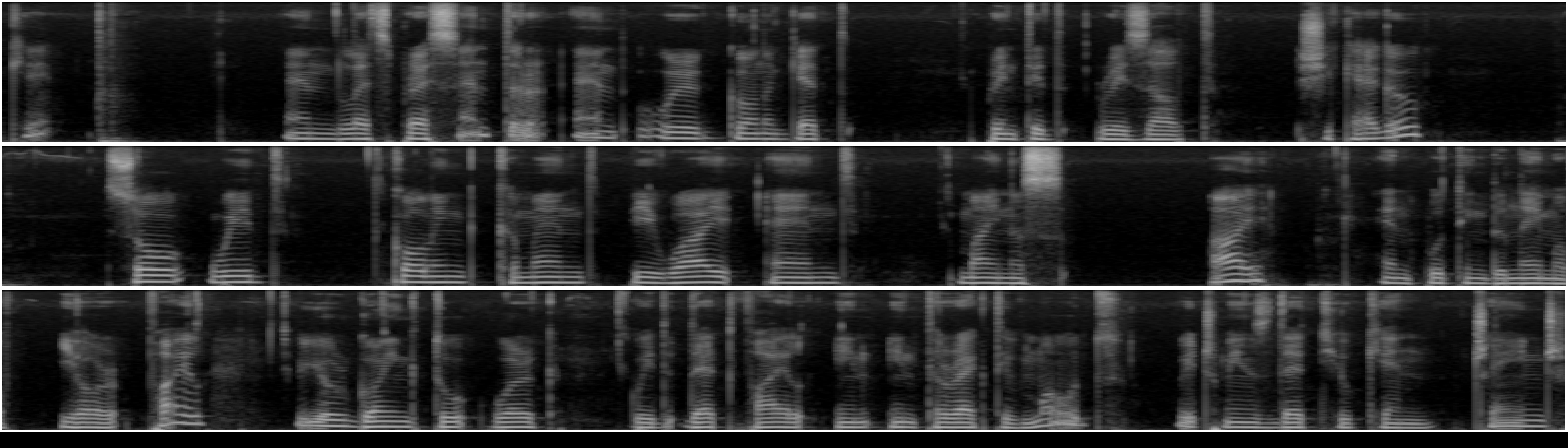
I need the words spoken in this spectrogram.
Okay. And let's press enter and we're gonna get printed result Chicago. So with calling command py and minus i and putting the name of your file you're going to work with that file in interactive mode which means that you can change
